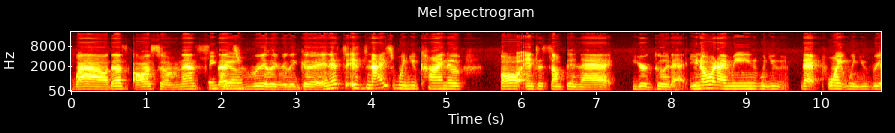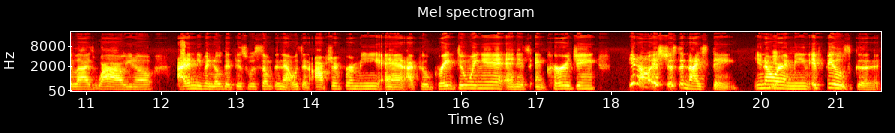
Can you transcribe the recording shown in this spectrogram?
Wow, that's awesome. That's Thank that's you. really really good. And it's it's nice when you kind of fall into something that you're good at. You know what I mean? When you that point when you realize, wow, you know, I didn't even know that this was something that was an option for me. And I feel great doing it and it's encouraging. You know, it's just a nice thing. You know yeah. what I mean? It feels good.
